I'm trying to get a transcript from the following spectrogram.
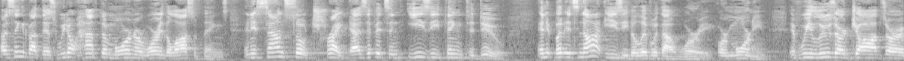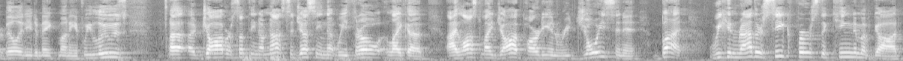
I was thinking about this, we don't have to mourn or worry the loss of things. And it sounds so trite, as if it's an easy thing to do. And but it's not easy to live without worry or mourning. If we lose our jobs or our ability to make money, if we lose a, a job or something, I'm not suggesting that we throw like a I lost my job party and rejoice in it, but we can rather seek first the kingdom of God,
